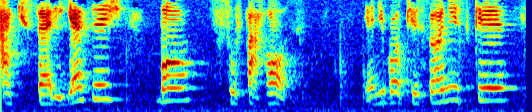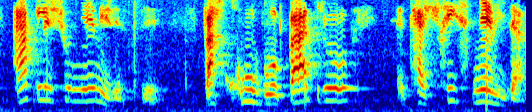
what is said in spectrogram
اکثریتش با صفحه هاست یعنی با کسانی است که عقلشون نمی‌رسه و خوب و بد رو تشخیص نمیدن.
